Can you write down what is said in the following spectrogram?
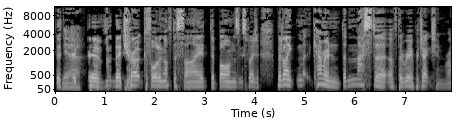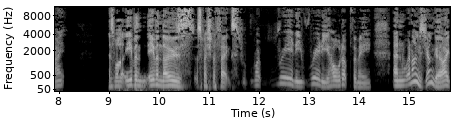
The, Yeah. the, the, truck falling off the side, the bombs explosion. But like, Cameron, the master of the rear projection, right? As well, even, even those special effects really, really hold up for me. And when I was younger, I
